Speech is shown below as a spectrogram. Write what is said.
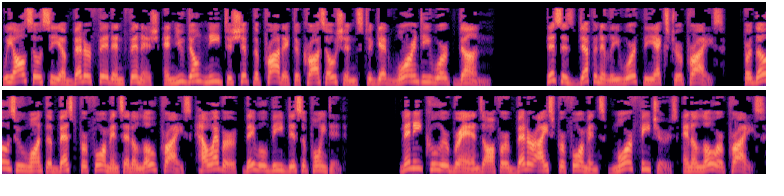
We also see a better fit and finish, and you don't need to ship the product across oceans to get warranty work done. This is definitely worth the extra price. For those who want the best performance at a low price, however, they will be disappointed. Many cooler brands offer better ice performance, more features, and a lower price.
